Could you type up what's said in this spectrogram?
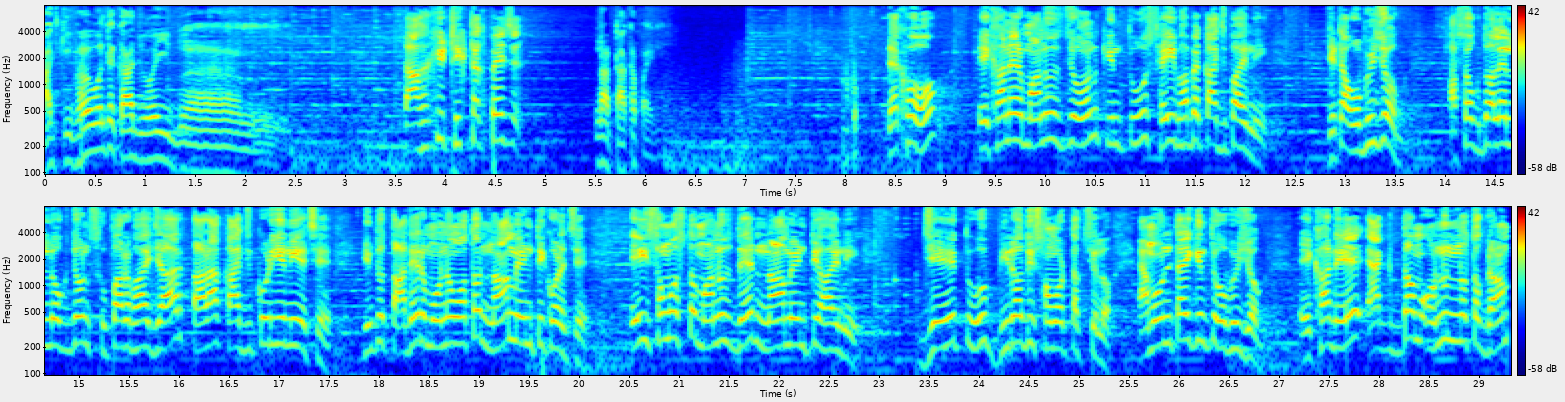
কাজ কীভাবে বলতে কাজ ওই আহ, টাকা কি ঠিকঠাক পেয়েছে? না টাকা পাইনি। দেখো, এখানের মানুষজন কিন্তু সেইভাবে কাজ পায়নি। যেটা অভিযোগ, শাসক দলের লোকজন, সুপারভাইজার, তারা কাজ করিয়ে নিয়েছে, কিন্তু তাদের মনোমতো নাম এন্ট্রি করেছে। এই সমস্ত মানুষদের নাম এন্ট্রি হয়নি, যেহেতু বিরোধী সমর্থক ছিল। এমনটাই কিন্তু অভিযোগ। এখানে একদম অনুন্নত গ্রাম,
